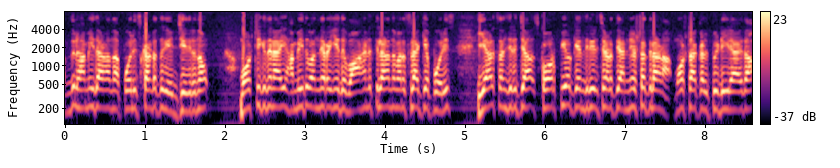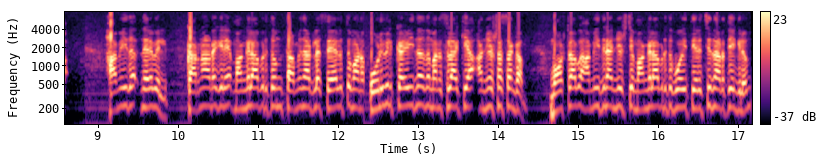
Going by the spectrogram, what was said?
അബ്ദുൽ ഹമീദാണെന്ന് പോലീസ് കണ്ടെത്തുകയും ചെയ്തിരുന്നു. മോഷ്ടിക്കുന്നതിനായി ഹമീദ് വന്നിറങ്ങിയത് വാഹനത്തിലാണെന്ന് മനസ്സിലാക്കിയ പോലീസ് ഇയാൾ സഞ്ചരിച്ച സ്കോർപിയോ കേന്ദ്രീകരിച്ച് നടത്തിയ അന്വേഷണത്തിലാണ് മോഷ്ടാക്കൾ പിടിയിലായത്. ഹമീദ് നിലവിൽ കർണാടകയിലെ മംഗലാപുരത്തും തമിഴ്നാട്ടിലെ സേലത്തുമാണ് ഒളിവിൽ കഴിയുന്നതെന്ന് മനസ്സിലാക്കിയ അന്വേഷണ സംഘം. മോഷ്ടാവ് ഹമീദിനെ അന്വേഷിച്ച് മംഗലാപുരത്ത് പോയി തിരച്ചിൽ നടത്തിയെങ്കിലും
